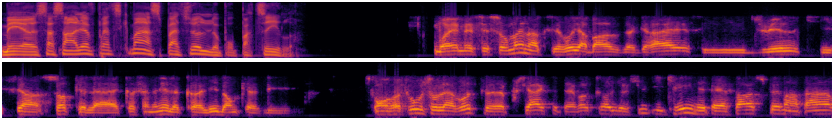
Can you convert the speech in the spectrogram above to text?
mais euh, ça s'enlève pratiquement à spatule pour partir. Oui, mais c'est sûrement un antirouille à base de graisse et d'huile qui fait en sorte que la cochonnerie le collé. Donc, euh, ce qu'on retrouve sur la route, poussière, etc., colle dessus, il crée une épaisseur supplémentaire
